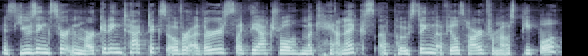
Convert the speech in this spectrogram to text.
It's using certain marketing tactics over others, like the actual mechanics of posting that feels hard for most people.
